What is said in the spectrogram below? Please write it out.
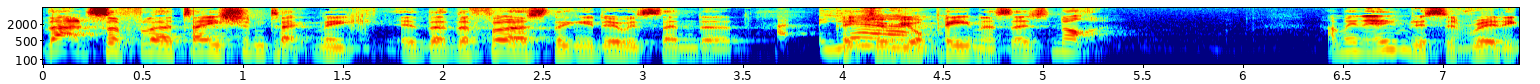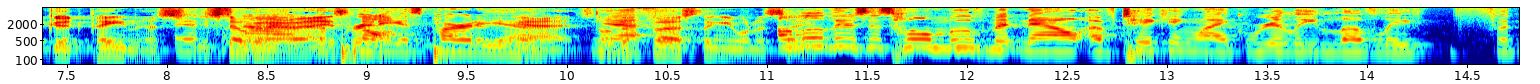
that's a flirtation technique. That the first thing you do is send a picture yeah. of your penis. It's not. I mean, even if it's a really good penis, you're It's still going to go. the prettiest not, party, yeah. Yeah, it's not Yeah. the first thing you want to see. Although there's this whole movement now of taking like really lovely ph-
